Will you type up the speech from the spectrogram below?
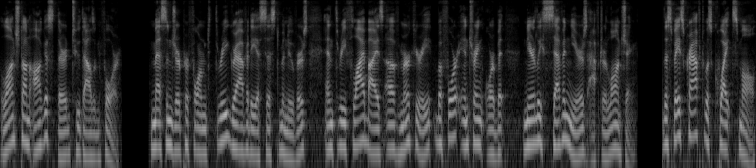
launched on August 3, 2004. Messenger performed three gravity assist maneuvers and three flybys of Mercury before entering orbit nearly seven years after launching. The spacecraft was quite small.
